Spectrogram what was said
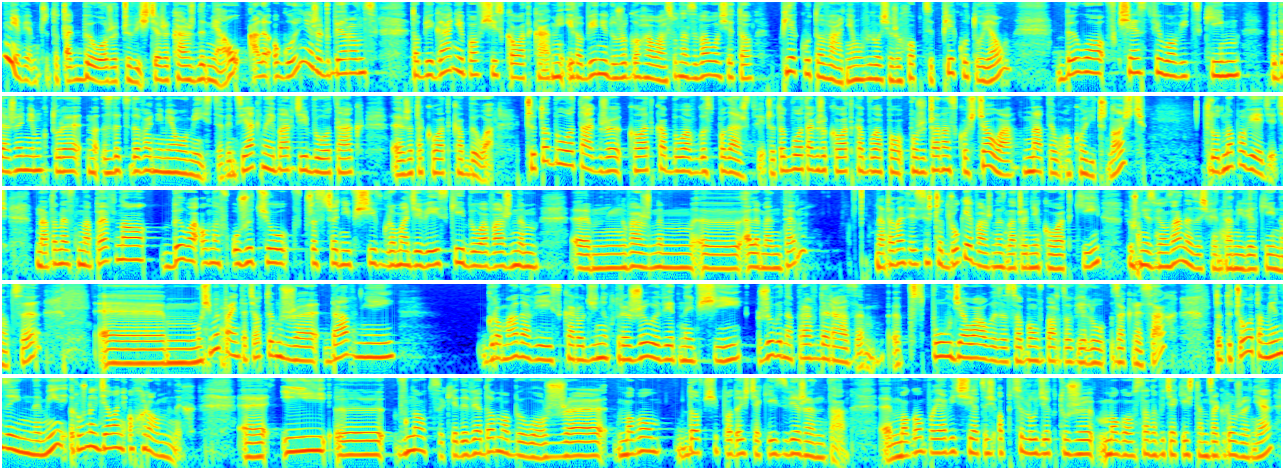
Nie wiem, czy to tak było rzeczywiście, że każdy miał, ale ogólnie rzecz biorąc, to bieganie po wsi z kołatkami i robienie dużego hałasu, nazywało się to piekutowanie. Mówiło się, że chłopcy piekutują. Było w księstwie łowickim wydarzeniem, które zdecydowanie miało miejsce. Więc jak najbardziej było tak, e, że ta kołatka była. Czy to było tak, że kołatka była w gospodarstwie? Czy to było tak, że kołatka była po, pożyczana z kościoła na tę okoliczność? Trudno powiedzieć. Natomiast na pewno była ona w użyciu w przestrzeni wsi, w gromadzie wiejskiej, była ważnym, um, ważnym um, elementem. Natomiast jest jeszcze drugie ważne znaczenie kołatki, już niezwiązane ze świętami Wielkiej Nocy. Musimy pamiętać o tym, że dawniej gromada wiejska, rodziny, które żyły w jednej wsi, żyły naprawdę razem, e, współdziałały ze sobą w bardzo wielu zakresach. Dotyczyło to między innymi różnych działań ochronnych. E, I e, w nocy, kiedy wiadomo było, że mogą do wsi podejść jakieś zwierzęta, mogą pojawić się jacyś obcy ludzie, którzy mogą stanowić jakieś tam zagrożenie,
